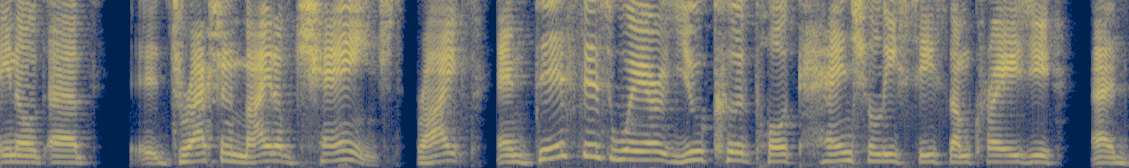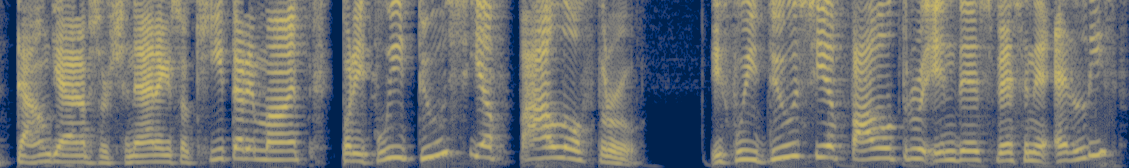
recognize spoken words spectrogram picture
you know, uh, direction might have changed, right? And this is where you could potentially see some crazy uh, down gaps or shenanigans. So keep that in mind. But if we do see a follow through, if we do see a follow through in this vicinity, at least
